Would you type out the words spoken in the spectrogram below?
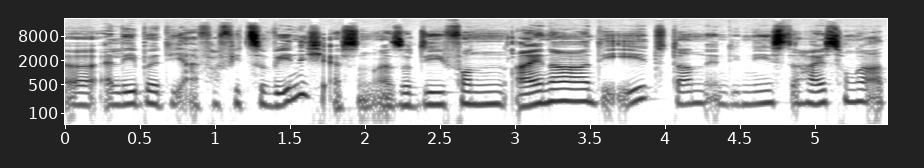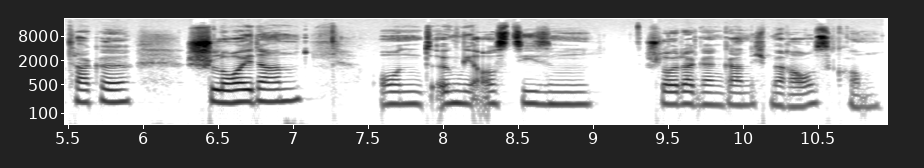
äh, erlebe, die einfach viel zu wenig essen. Also die von einer Diät dann in die nächste Heißhungerattacke schleudern und irgendwie aus diesem Schleudergang gar nicht mehr rauskommen.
